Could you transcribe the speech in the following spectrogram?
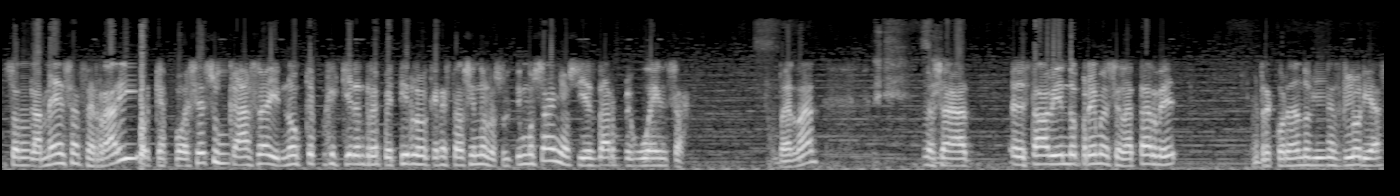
sobre la mesa Ferrari, porque pues es su casa y no creo que quieren repetir lo que han estado haciendo en los últimos años y es dar vergüenza, ¿verdad? O sea, estaba viendo premios en la tarde, recordando bien las glorias,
